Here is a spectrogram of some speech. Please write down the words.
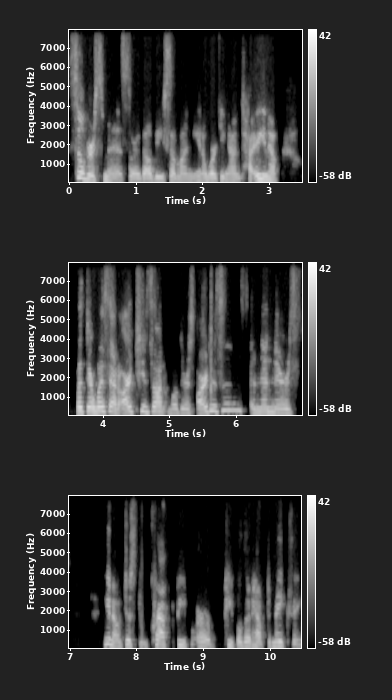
silversmiths or there'll be someone, you know, working on, t- you know, but there was that artisan, well, there's artisans and then there's, you know, just craft people or people that have to make things.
